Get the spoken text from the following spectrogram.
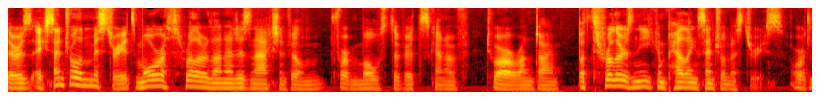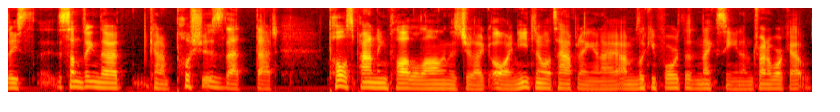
there is a central mystery. It's more a thriller than it is an action film for most of its kind of two hour runtime. But thrillers need compelling central mysteries, or at least something that kind of pushes that, that pulse pounding plot along that you're like, oh, I need to know what's happening, and I, I'm looking forward to the next scene. I'm trying to work out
